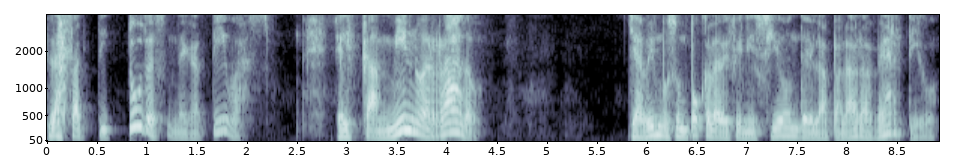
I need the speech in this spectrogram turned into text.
las actitudes negativas, el camino errado. Ya vimos un poco la definición de la palabra vértigo,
